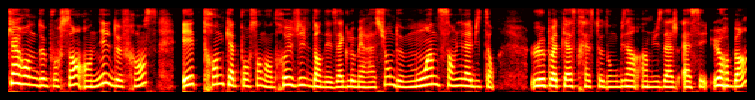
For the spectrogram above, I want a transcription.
42% en Île-de-France et 34% d'entre eux vivent dans des agglomérations de moins de 100 000 habitants. Le podcast reste donc bien un usage assez urbain,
